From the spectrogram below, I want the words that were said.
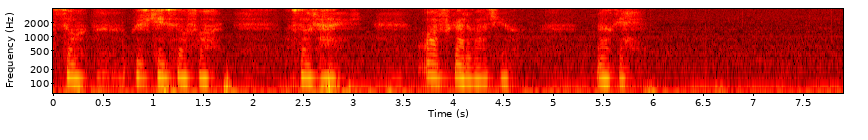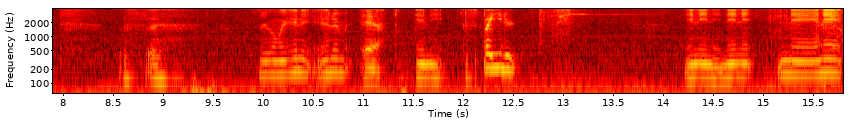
so, we've came so far. I'm so tired. Oh, I forgot about you. Okay. This, uh, you're gonna be any enemy F, any spider. Nene nene nene nene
